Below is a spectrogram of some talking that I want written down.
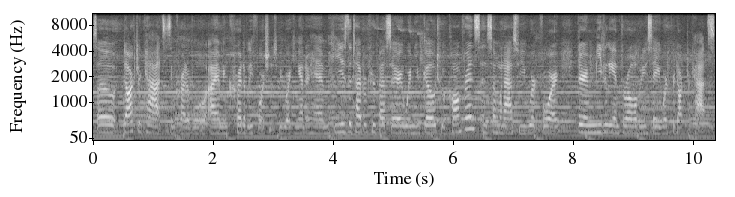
So Dr. Kats is incredible. I am incredibly fortunate to be working under him. He is the type of professor when you go to a conference and someone asks who you work for, they're immediately enthralled when you say you work for Dr. Kats.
